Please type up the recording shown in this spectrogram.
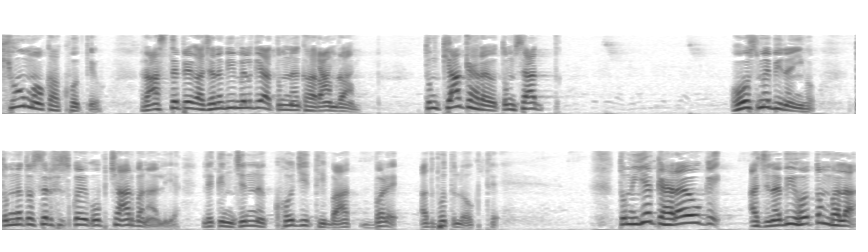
क्यों मौका खोते हो? रास्ते पे एक अजनबी मिल गया, तुमने कहा, राम राम। तुम क्या कह रहे हो? तुम शायद होश में भी नहीं हो। तुमने तो सिर्फ़ इसको एक उपचार बना लिया। लेकिन जिनने खोजी थी बात, बड़े अद्भुत लोग थे। तुम यह कह रहे हो कि अजनबी हो तुम भला,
